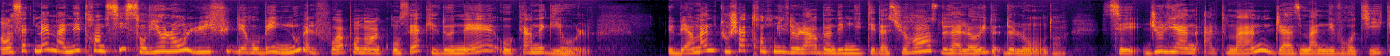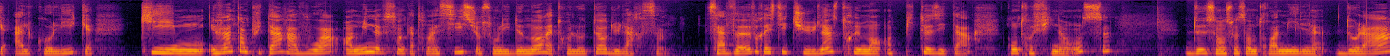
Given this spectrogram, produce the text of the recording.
En cette même année 36, son violon lui fut dérobé une nouvelle fois pendant un concert qu'il donnait au Carnegie Hall. Huberman toucha 30 000 dollars d'indemnité d'assurance de la Lloyd de Londres. C'est Julian Altman, jazzman névrotique, alcoolique, qui, 20 ans plus tard, avoua en 1986 sur son lit de mort être l'auteur du larcin. Sa veuve restitue l'instrument en piteux état contre finance. 263 000 dollars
